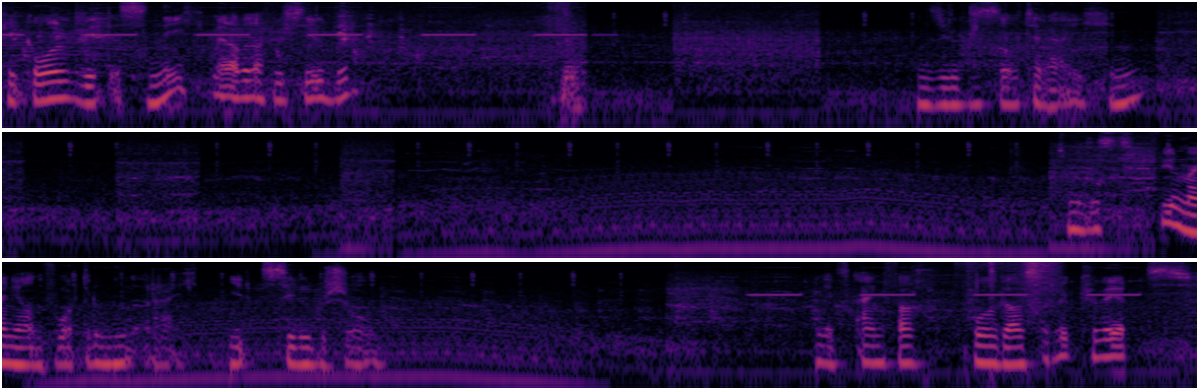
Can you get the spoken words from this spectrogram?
Okay, Gold wird es nicht mehr, aber dafür Silber. Und Silber sollte reichen. Zumindest für meine Anforderungen reicht mir Silber schon. Und jetzt einfach Vollgas rückwärts.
